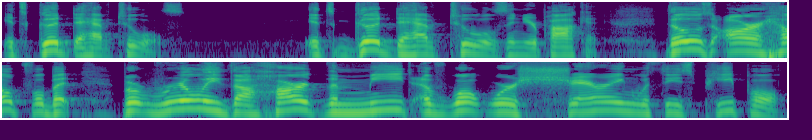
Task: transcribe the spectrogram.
it's good to have tools. It's good to have tools in your pocket. Those are helpful, but but really the heart, the meat of what we're sharing with these people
